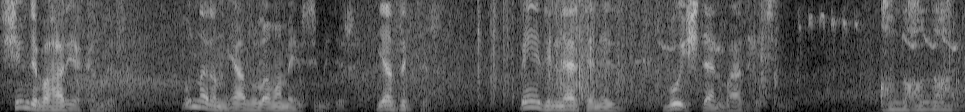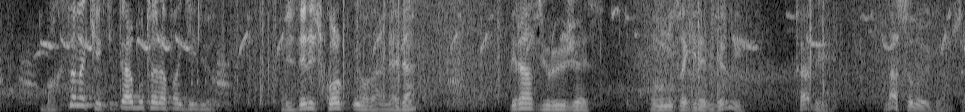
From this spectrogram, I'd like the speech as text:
Şimdi bahar yakındır. Bunların yavrulama mevsimidir. Yazıktır. Beni dinlerseniz bu işten vazgeçin. Allah Allah. Baksana keklikler bu tarafa geliyor. Bizden hiç korkmuyorlar. Neden? Biraz yürüyeceğiz. Kolunuza girebilir miyim? Tabii. Nasıl uygunsa.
